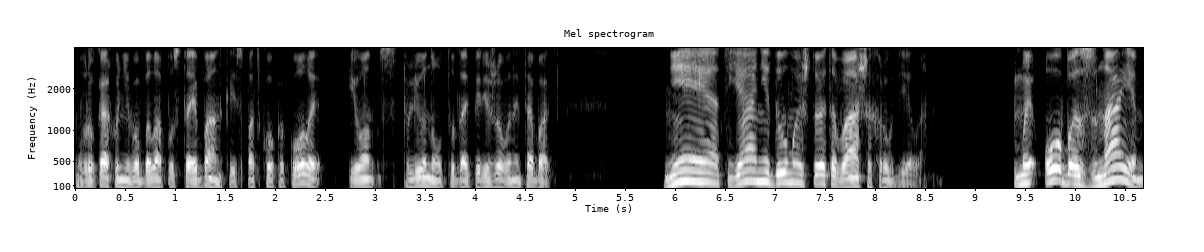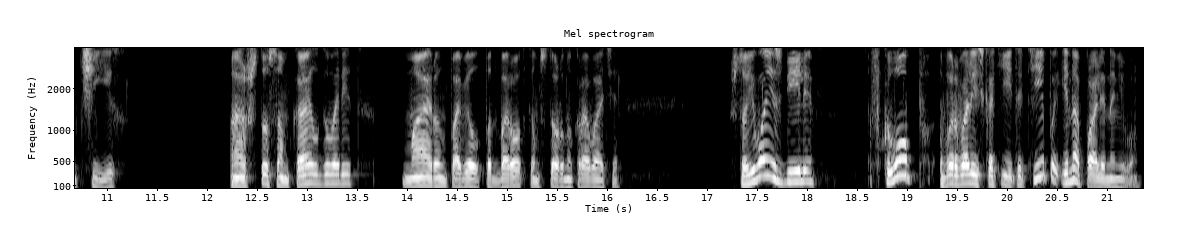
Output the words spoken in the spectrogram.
В руках у него была пустая банка из-под Кока-Колы, и он сплюнул туда пережеванный табак. «Нет, я не думаю, что это ваших рук дело. Мы оба знаем, чьих». «А что сам Кайл говорит?» Майрон повел подбородком в сторону кровати. «Что его избили, в клуб ворвались какие-то типы и напали на него.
